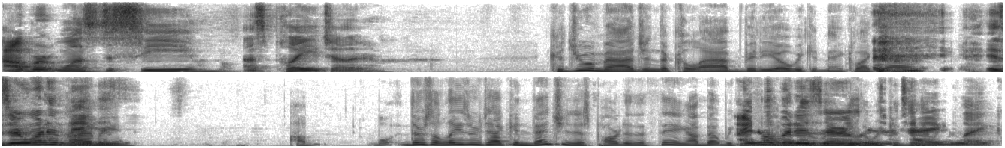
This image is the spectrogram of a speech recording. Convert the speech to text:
Albert wants to see us play each other. Could you imagine the collab video we could make like that? Is there one in Vegas? I mean, well, there's a laser tag convention as part of the thing. I bet we. Can I know, but is there a arena that we laser could do it. tag like?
